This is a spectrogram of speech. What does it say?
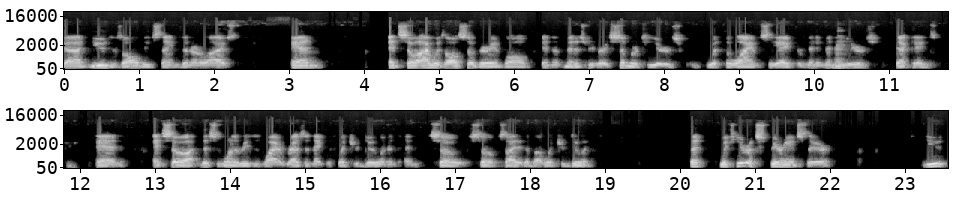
God uses all these things in our lives and and so I was also very involved in a ministry very similar to yours with the YMCA for many many mm-hmm. years, decades, and and so I, this is one of the reasons why I resonate with what you're doing and, and so so excited about what you're doing. But with your experience there, you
